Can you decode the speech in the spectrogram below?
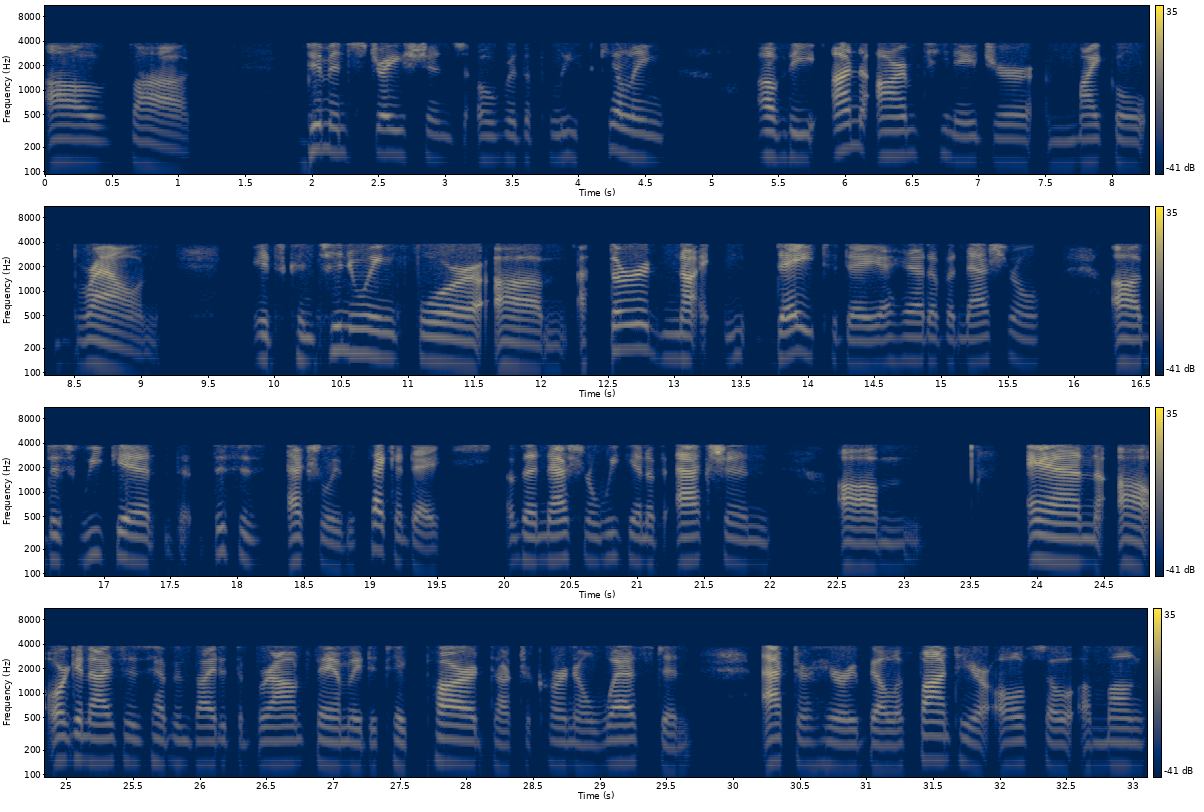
of uh, demonstrations over the police killing of the unarmed teenager Michael Brown. It's continuing for um, a third night, day today ahead of a national uh, this weekend. This is actually the second day of the National Weekend of Action. Um, and uh, organizers have invited the Brown family to take part. Dr. Cornel West and actor Harry Belafonte are also among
